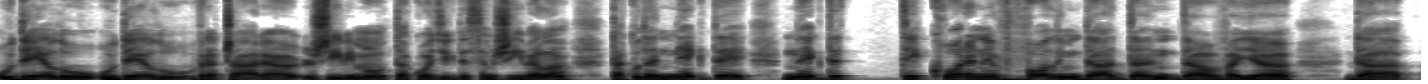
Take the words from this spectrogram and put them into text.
u, delu, u delu Vračara živimo takođe gde sam živela. Tako da negde, negde te korene volim da, da, da, ovaj, uh, da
